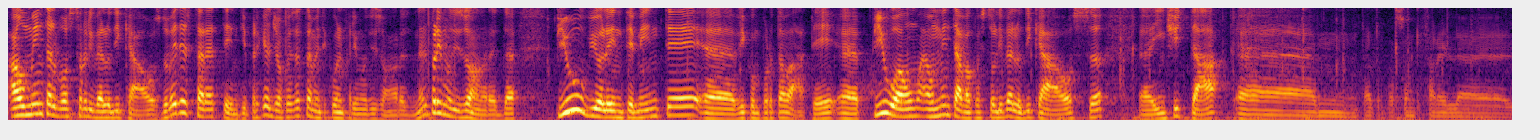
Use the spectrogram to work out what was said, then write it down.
aumenta il vostro livello di caos. Dovete stare attenti perché il gioco è esattamente come il primo Dishonored. Nel primo Dishonored, più violentemente eh, vi comportavate, eh, più aum aumentava questo livello di caos eh, in città. Ehm, tra l'altro posso anche fare il,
